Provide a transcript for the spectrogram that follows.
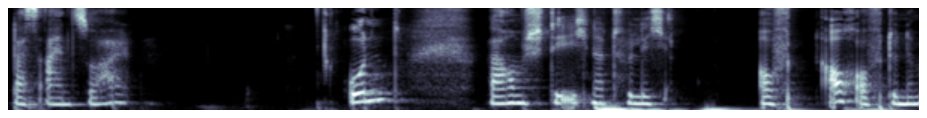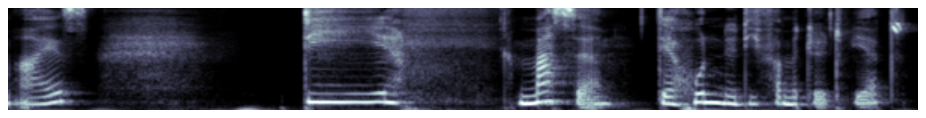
das einzuhalten. Und warum stehe ich natürlich auf, auch auf dünnem Eis? Die Masse der Hunde, die vermittelt wird,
